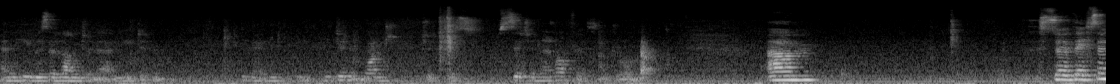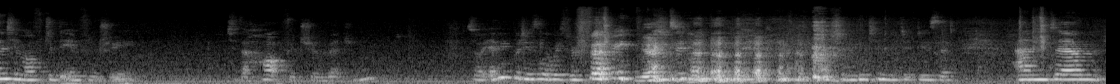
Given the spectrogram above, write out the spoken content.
and he was a Londoner and he didn't, you know, he, he, didn't want to just sit in an office and draw. Um, so they sent him off to the infantry, to the Hertfordshire Regiment. So everybody's always referring back to him. I should continue to do so. And um,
